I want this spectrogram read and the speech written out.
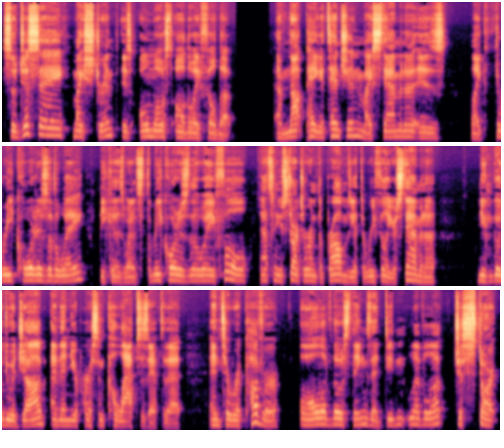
So just say my strength is almost all the way filled up. I'm not paying attention. My stamina is like three quarters of the way because when it's three quarters of the way full, that's when you start to run into problems. You have to refill your stamina. You can go do a job and then your person collapses after that. And to recover, all of those things that didn't level up just start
